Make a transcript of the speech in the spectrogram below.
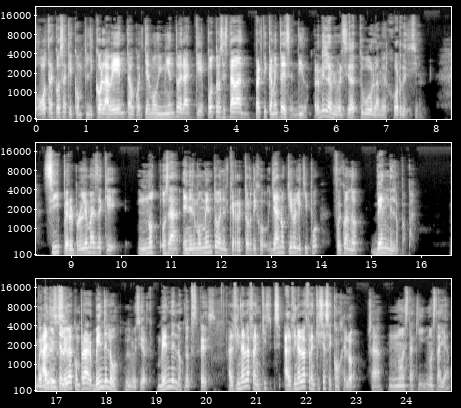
Otra cosa que complicó la venta o cualquier movimiento era que Potros estaba prácticamente descendido. Para mí la universidad tuvo la mejor decisión. Sí, pero el problema es de que no, o sea, en el momento en el que el rector dijo, ya no quiero el equipo, fue cuando, véndelo, papá. Bueno, Alguien te lo sí, iba a comprar, véndelo, Es muy cierto. véndelo. No te esperes. Al final la franquicia, al final la franquicia se congeló, o sea, no está aquí, no está allá.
